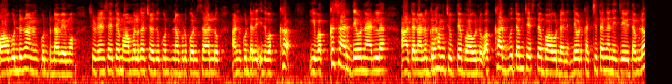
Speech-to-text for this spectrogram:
బాగుండును అని అనుకుంటున్నావేమో. స్టూడెంట్స్ అయితే మామూలుగా చదువుకుంటున్నప్పుడు కొన్నిసార్లు అనుకుంటారు ఇది ఒక్క ఈ ఒక్కసారి దేవుడి ఆడల తన అనుగ్రహం చూపితే బాగుండు. ఒక్క అద్భుతం చేస్తే బాగుండని దేవుడు ఖచ్చితంగా నీ జీవితంలో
